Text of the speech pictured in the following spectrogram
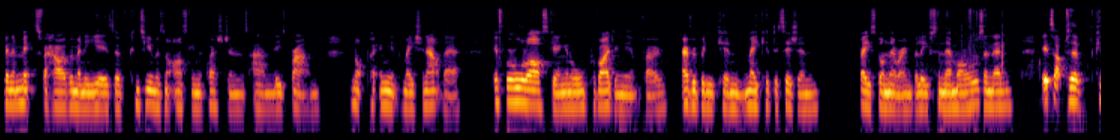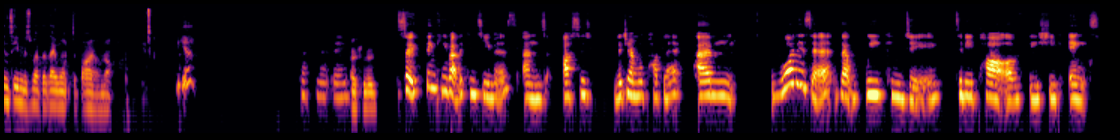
been a mix for however many years of consumers not asking the questions and these brands not putting the information out there. If we're all asking and all providing the info everybody can make a decision based on their own beliefs and their morals and then it's up to consumers whether they want to buy or not. But yeah definitely Absolutely. so thinking about the consumers and us as the general public um what is it that we can do to be part of the Sheep Inc.'s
